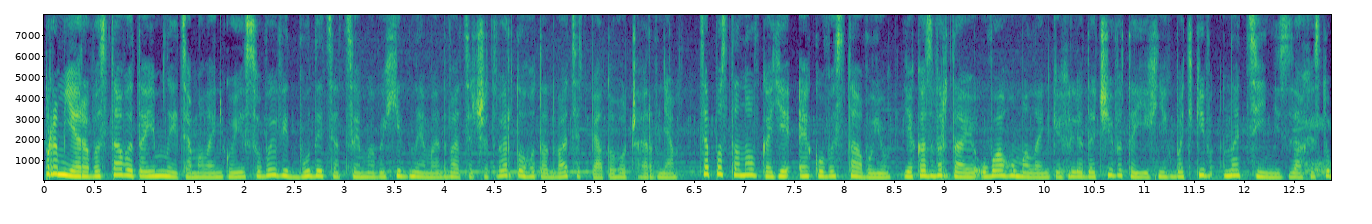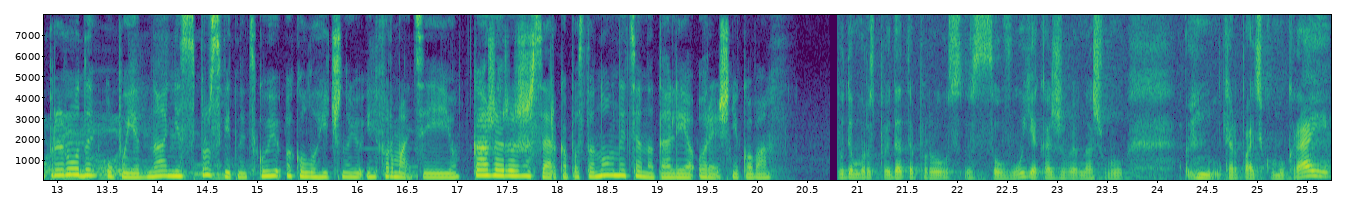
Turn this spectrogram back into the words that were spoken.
Прем'єра вистави Таємниця маленької сови відбудеться цими вихідними 24 та 25 червня. Ця постановка є ековиставою, яка звертає увагу маленьких глядачів та їхніх батьків на цінність захисту природи у поєднанні з просвітницькою екологічною інформацією, каже режисерка-постановниця Наталія Орешнікова. Будемо розповідати про сову, яка живе в нашому Карпатському краї,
